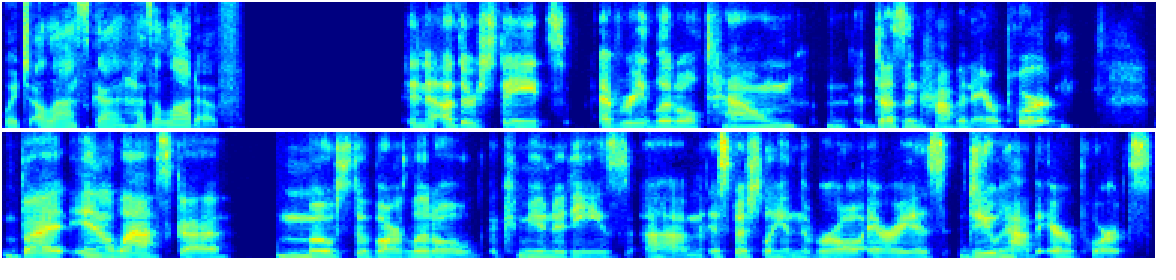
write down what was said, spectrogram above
which Alaska has a lot of. In other states, every little town doesn't have an airport. But in Alaska, most of our little communities, um, especially in the rural areas, do have airports.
